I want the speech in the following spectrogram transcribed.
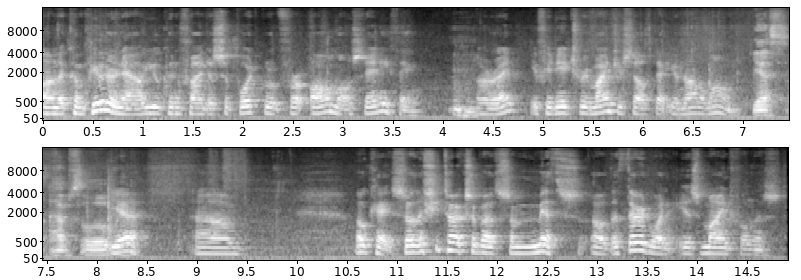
on the computer now, you can find a support group for almost anything. All right, if you need to remind yourself that you're not alone. Yes, absolutely. Yeah. Um, okay, so then she talks about some myths. Oh, the third one is mindfulness.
